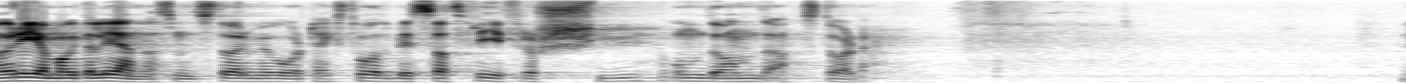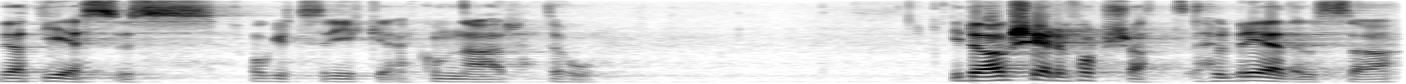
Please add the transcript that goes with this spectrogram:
Maria Magdalena, som det står om i vår tekst, hun hadde blitt satt fri fra sju onde ånder, står det. Ved at Jesus og Guds rike kom nær til henne. I dag skjer det fortsatt helbredelser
